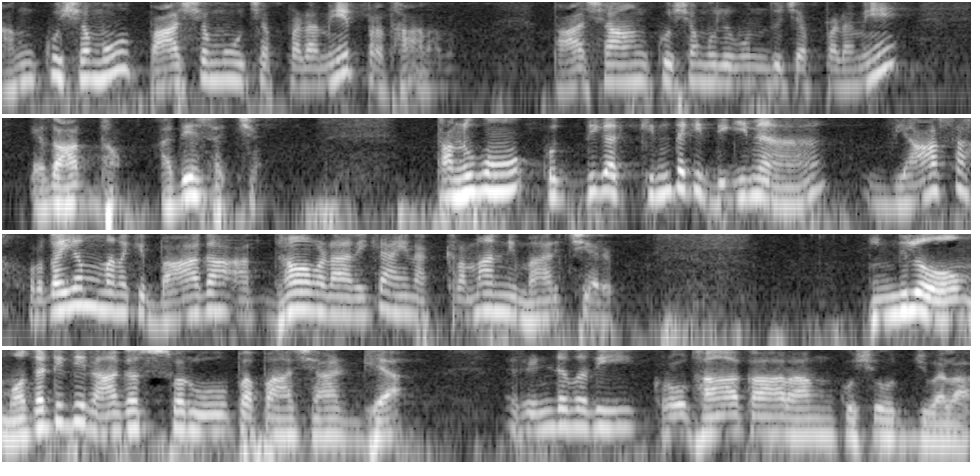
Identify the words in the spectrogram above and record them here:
అంకుశము పాశము చెప్పడమే ప్రధానం. పాశాంకుశములు ముందు చెప్పడమే యథార్థం. అదే సత్యం. తను కొద్దిగా కిందకి దిగిన వ్యాస హృదయం మనకి బాగా అర్థం అవ్వడానికి ఆయన క్రమాన్ని మార్చారు. ఇందులో మొదటిది రాగస్వరూప పాషాఢ్య రెండవది క్రోధాకారాంకుశోజ్వల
